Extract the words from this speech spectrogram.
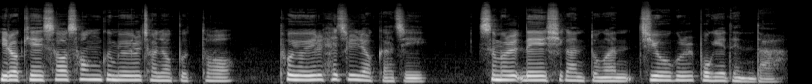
이렇게 해서 성금요일 저녁부터 토요일 해질녘까지 24시간 동안 지옥을 보게 된다.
